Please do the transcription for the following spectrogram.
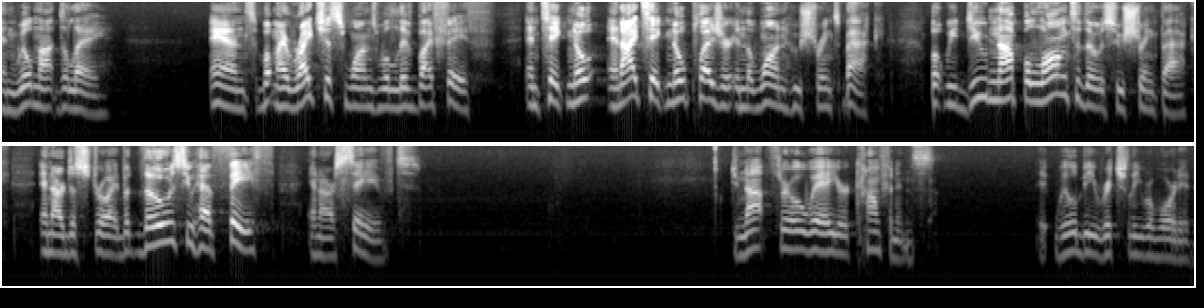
and will not delay. And, but my righteous ones will live by faith, and, take no, and I take no pleasure in the one who shrinks back. But we do not belong to those who shrink back and are destroyed, but those who have faith and are saved. Do not throw away your confidence, it will be richly rewarded.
